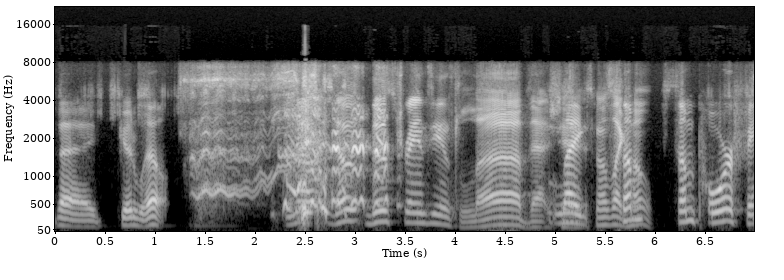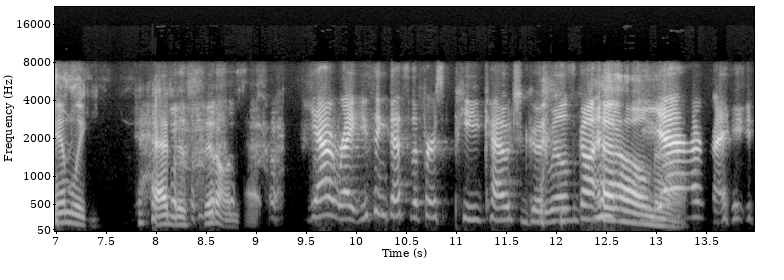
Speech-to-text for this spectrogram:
the Goodwill. Those, those, those transients love that shit. Like it smells like some home. some poor family had to sit on that. yeah, right. You think that's the first pea couch Goodwill's gotten? Hell no. Yeah, right.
